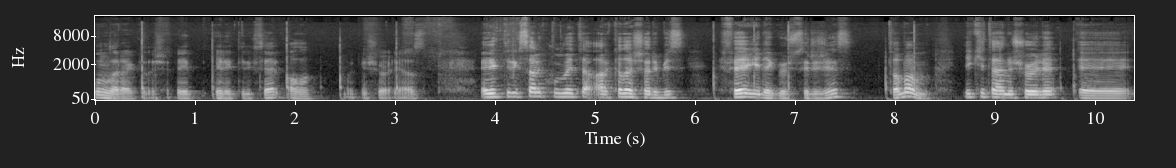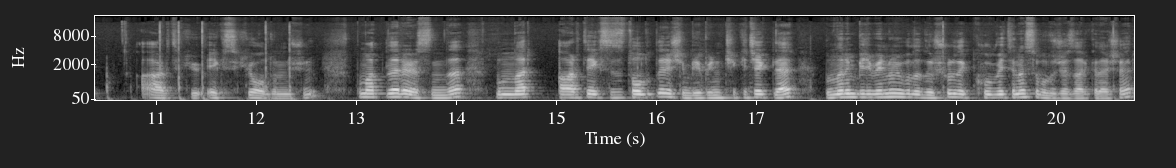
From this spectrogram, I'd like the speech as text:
bunlar arkadaşlar. E- Elektriksel alan. Bakın şöyle yazdım. Elektriksel kuvveti arkadaşlar biz F ile göstereceğiz. Tamam mı? İki tane şöyle e, artı Q, eksi Q olduğunu düşünün. Bu maddeler arasında bunlar artı eksi zıt oldukları için birbirini çekecekler. Bunların birbirine uyguladığı şuradaki kuvveti nasıl bulacağız arkadaşlar?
